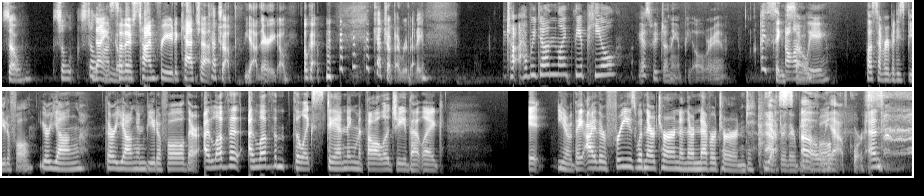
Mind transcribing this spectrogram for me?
So still still nice. Ongoing. So there's time for you to catch up. Catch up. Yeah, there you go. Okay, catch up, everybody. Have we done like the appeal? I guess we've done the appeal, right? I think Not so. We. Plus, everybody's beautiful. You're young. They're young and beautiful. They're. I love the. I love the the like standing mythology that like it you know they either freeze when they're turned and they're never turned yes. after they're beautiful. Oh yeah, of course. And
